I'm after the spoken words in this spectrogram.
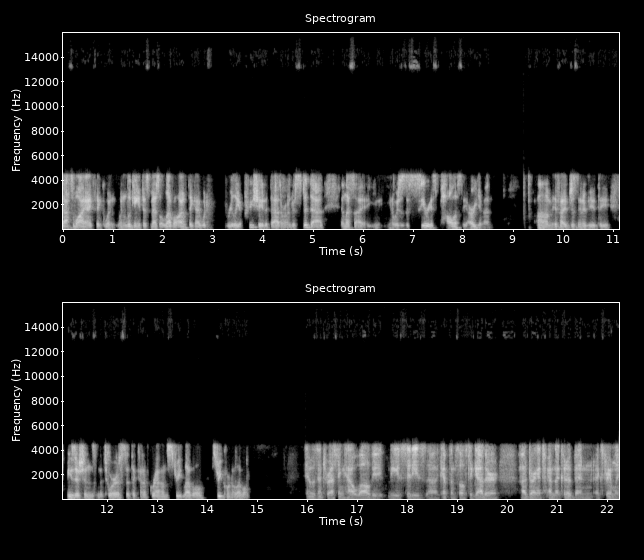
that's why I think when, when looking at this meso level, I don't think I would really appreciated that or understood that unless I, you know, it was a serious policy argument. Um, if I had just interviewed the musicians and the tourists at the kind of ground street level, street corner level it was interesting how well the these cities uh, kept themselves together uh, during a time that could have been extremely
